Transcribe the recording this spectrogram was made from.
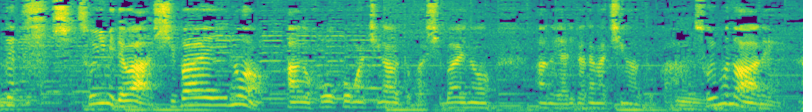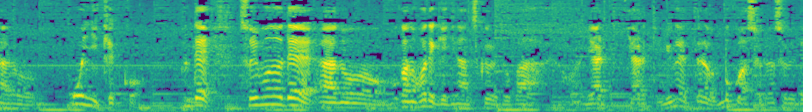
でそういう意味では芝居のあの方向が違うとか芝居のあのやり方が違うとか、うん、そういうものはねあの大いに結構。でそういうものであの他の方で劇団作るとかやるやるっていうのやったら僕はそれはそれで、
